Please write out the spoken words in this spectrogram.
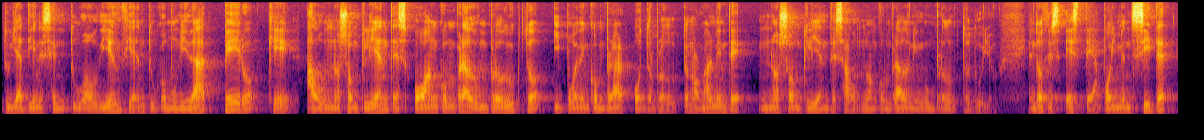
tú ya tienes en tu audiencia, en tu comunidad, pero que aún no son clientes o han comprado un producto y pueden comprar otro producto. Normalmente no son clientes aún, no han comprado ningún producto tuyo. Entonces, este appointment sitter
